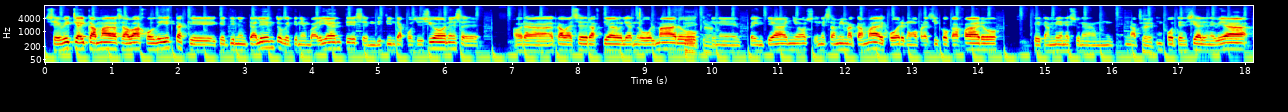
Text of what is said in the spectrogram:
se ve que hay camadas abajo de estas que, tienen talento, que tienen variantes en distintas posiciones. Eh, ahora acaba de ser drafteado Leandro Bolmaro, que tiene 20 años. En esa misma camada hay jugadores como Francisco Cafaro, que también es una, un potencial NBA.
